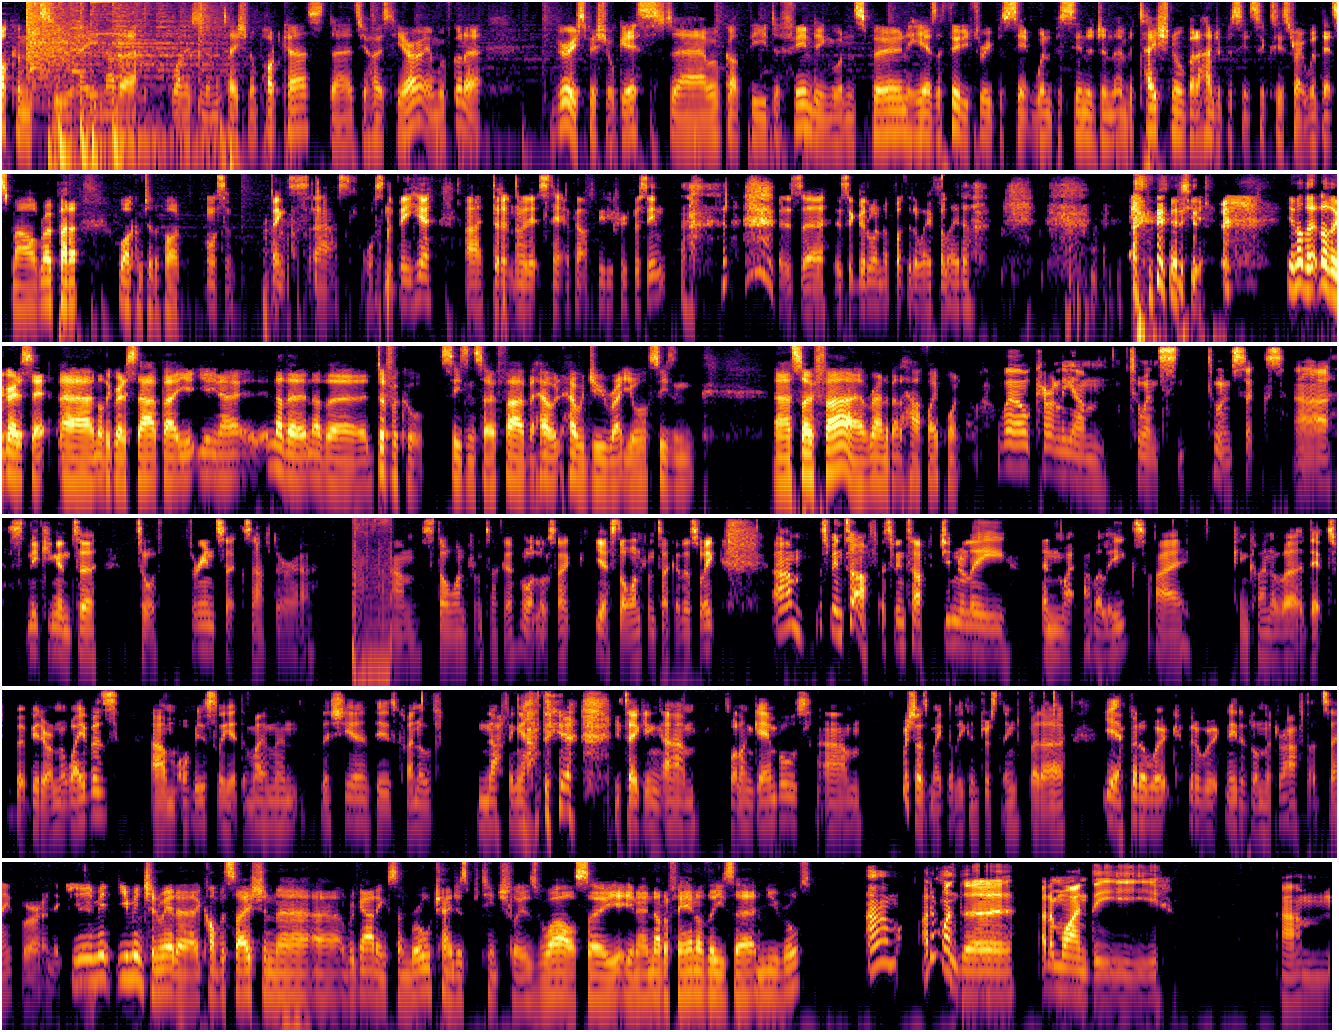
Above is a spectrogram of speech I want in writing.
welcome to another Wellington Invitational podcast. Uh, it's your host Hero, and we've got a very special guest. Uh, we've got the defending Wooden Spoon. He has a 33% win percentage in the Invitational, but 100% success rate with that smile. Ropata, welcome to the pod. Awesome. Thanks. Uh, it's awesome to be here. I didn't know that stat about 33%. it's, a, it's a good one. I'll put that away for later. yeah. Yeah, not the not the greatest start, uh, not the greatest start, but you, you know another another difficult season so far. But how how would you rate your season uh, so far, around about the halfway point? Well, currently um two and two and six, uh, sneaking into to a three and six after uh, um stole one from Tucker. What looks like yeah, stole one from Tucker this week. Um, it's been tough. It's been tough. Generally, in my other leagues, I can kind of uh, adapt a bit better on the waivers. Um, obviously, at the moment this year, there's kind of nothing out there. You're taking um, full-on gambles, um, which does make the league interesting. But uh, yeah, bit of work, bit of work needed on the draft, I'd say, for our next year. You, you mentioned we had a conversation uh, uh, regarding some rule changes potentially as well. So you know, not a fan of these uh, new rules. Um, I don't mind the, I don't mind the, um,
